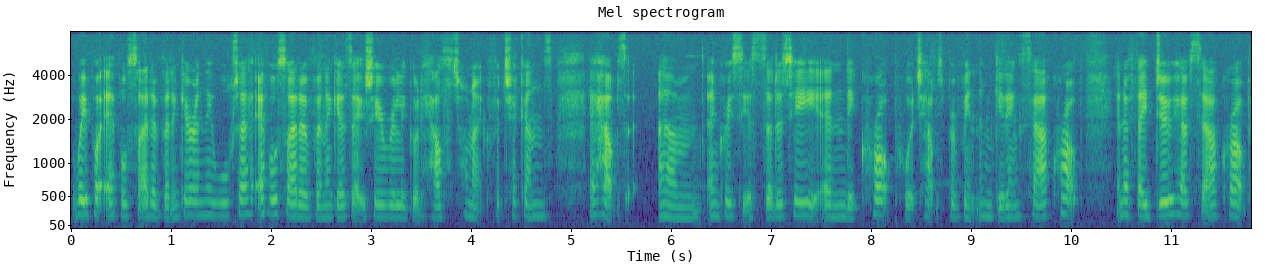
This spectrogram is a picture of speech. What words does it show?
we put apple cider vinegar in their water. Apple cider vinegar is actually a really good health tonic for chickens. It helps um, increase the acidity in their crop, which helps prevent them getting sour crop. And if they do have sour crop,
